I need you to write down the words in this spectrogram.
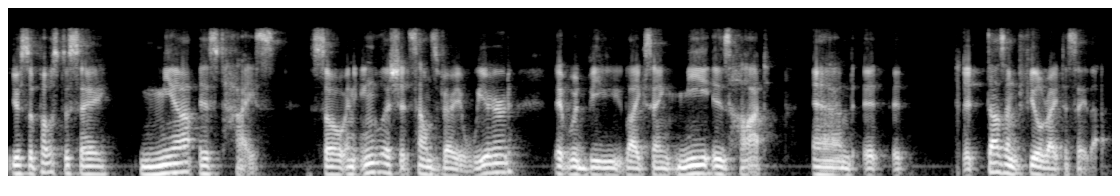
you're supposed to say mir ist heiß. So in English, it sounds very weird. It would be like saying me is hot, and it it it doesn't feel right to say that.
